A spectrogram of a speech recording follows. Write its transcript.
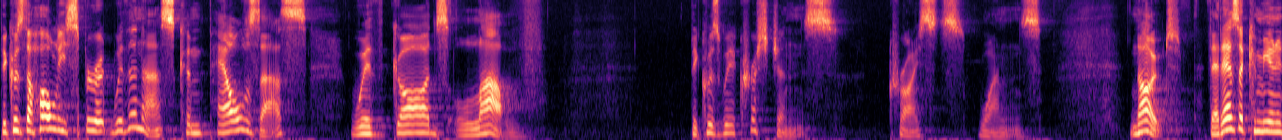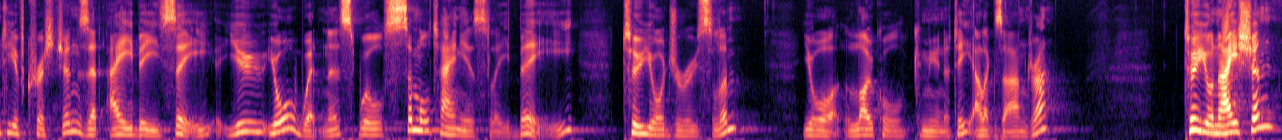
Because the Holy Spirit within us compels us with God's love. Because we're Christians, Christ's ones. Note that as a community of Christians at ABC, you, your witness will simultaneously be to your Jerusalem, your local community, Alexandra, to your nation,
